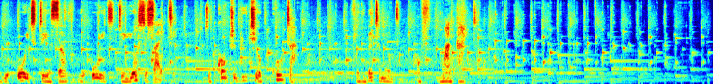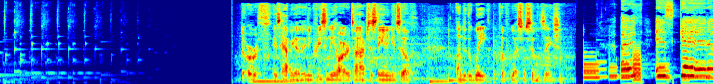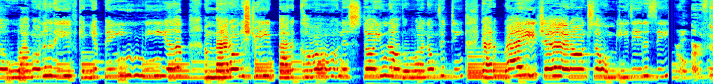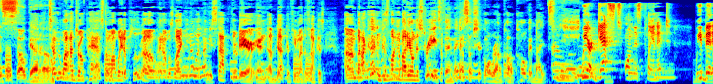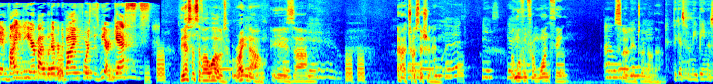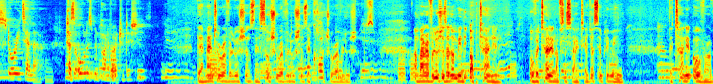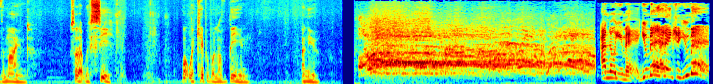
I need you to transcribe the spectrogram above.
You owe it to yourself. You owe it to your society to contribute your quota for the betterment of mankind. The Earth is having an increasingly harder time sustaining itself under the weight of Western civilization. The street by the corner store. You know the one on 15 Got a bright shirt on, so I'm easy to see. Bro, Earth is so ghetto. Tell me why I drove past on my way to Pluto and I was like, you know what, let me stop through there and abduct a few motherfuckers. Um, but I couldn't because wasn't nobody on the streets. And they got some shit going around called COVID 19. We are guests on this planet. We've been invited here by whatever divine forces. We are guests. The essence of our world right now is um, uh, transitioning. We're moving from one thing slowly into another. Because for me, being a storyteller has always been part of our tradition. There are mental revolutions, there are social revolutions, there are cultural revolutions. And by revolutions, I don't mean the upturning, overturning of society. I just simply mean the turning over of the mind so that we see what we're capable of being anew. I know you mad. You mad, ain't you? You mad.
